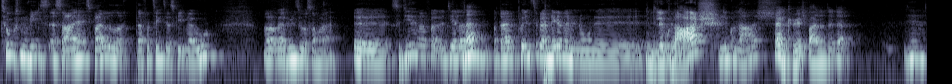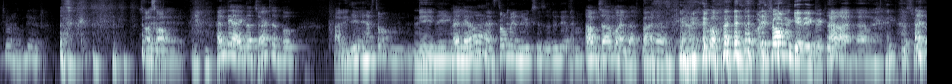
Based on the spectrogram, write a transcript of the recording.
1000 vis af seje spejledere, der får ting til at ske hver uge. Og hver hyldtur sommerlejr. Øh, så de har i hvert fald, de har lavet nogle, og der er, på Instagram ligger der nemlig nogle, øh, En lille collage. en lille collage. Det er en køgespejder, det der. Ja, det var da ulækkert. Så så. Øh, Han der har ikke noget tørklæde på. Har han ikke? det, han står... Nej. Hvad laver han? Han står med en økse, så det er derfor. Om så må han være spejder. Ja. Uniformen giver det ikke væk. Nej, nej, nej. Sådan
